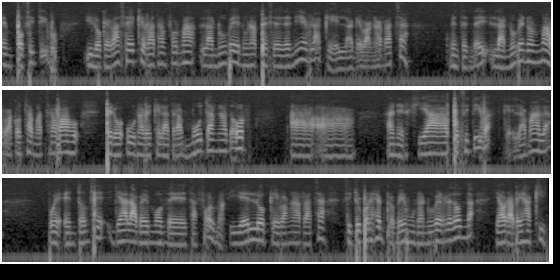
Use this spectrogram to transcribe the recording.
en positivo y lo que va a hacer es que va a transformar la nube en una especie de niebla que es la que van a arrastrar. ¿Me entendéis? La nube normal va a costar más trabajo, pero una vez que la transmutan a DOR, a, energía positiva, que es la mala, pues entonces ya la vemos de esta forma y es lo que van a arrastrar. Si tú, por ejemplo, ves una nube redonda y ahora ves aquí,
